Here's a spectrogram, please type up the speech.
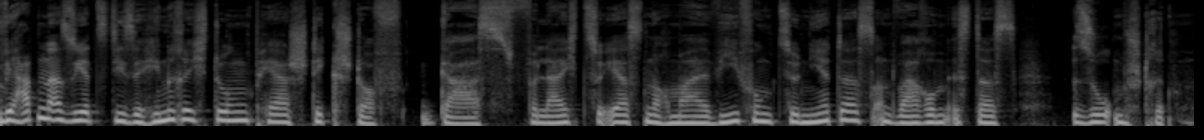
Wir hatten also jetzt diese Hinrichtung per Stickstoffgas. Vielleicht zuerst nochmal, wie funktioniert das und warum ist das so umstritten?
